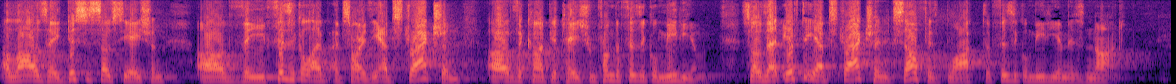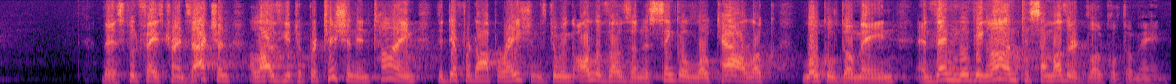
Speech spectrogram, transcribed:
allows a disassociation of the physical, I'm sorry, the abstraction of the computation from the physical medium. So that if the abstraction itself is blocked, the physical medium is not. The split phase transaction allows you to partition in time the different operations, doing all of those in a single locale, lo local domain, and then moving on to some other local domain.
